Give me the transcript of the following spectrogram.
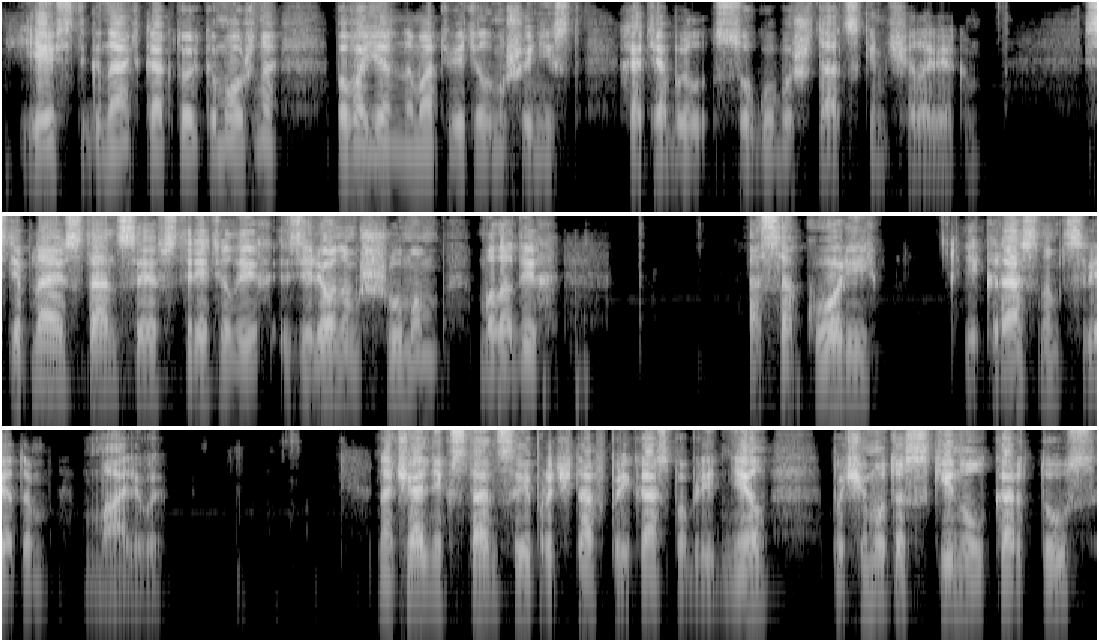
Есть гнать как только можно, по-военному ответил машинист, хотя был сугубо штатским человеком. Степная станция встретила их зеленым шумом молодых осокорий и красным цветом мальвы. Начальник станции, прочитав приказ, побледнел, почему-то скинул картуз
